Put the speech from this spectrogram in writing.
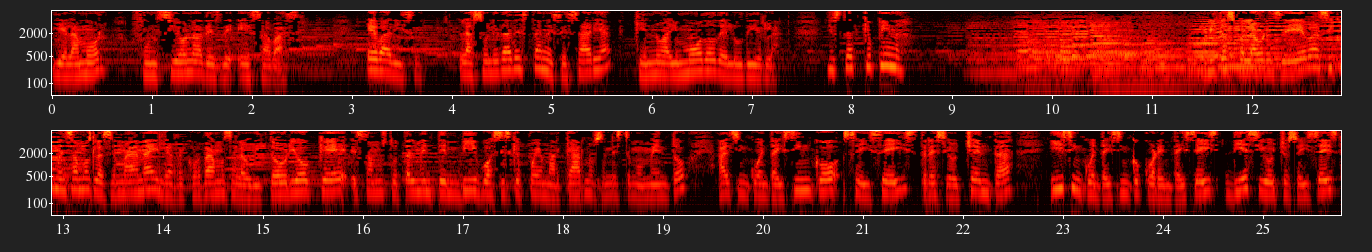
y el amor funciona desde esa base. Eva dice, la soledad es tan necesaria que no hay modo de eludirla. ¿Y usted qué opina? Bonitas palabras de Eva, así comenzamos la semana y le recordamos al auditorio que estamos totalmente en vivo, así es que puede marcarnos en este momento al 5566-1380 y 5546-1866.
